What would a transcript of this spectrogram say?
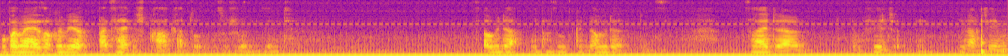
Wobei wir jetzt auch wieder bei Zeitensprache gerade so schön sind. Ist auch wieder anpassen, könnt auch wieder die Zeit äh, empfiehlt, je nachdem,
